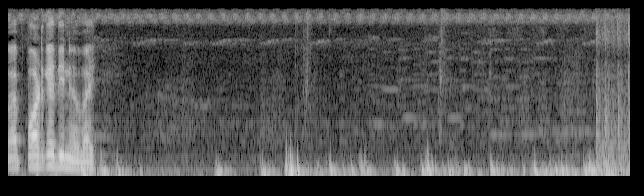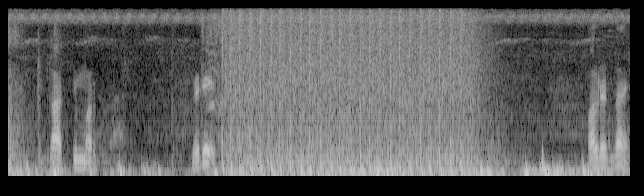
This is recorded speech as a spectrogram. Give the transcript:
अब पड्काइदिने हो भाइ ल टिमवर्क भेटी अलरेडी दाइ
